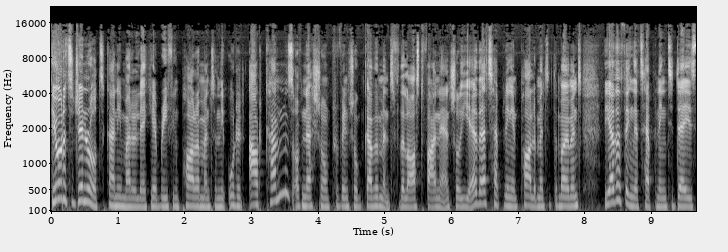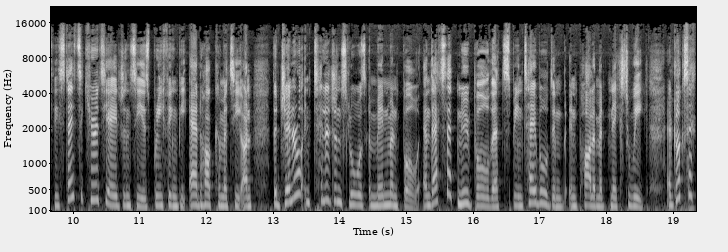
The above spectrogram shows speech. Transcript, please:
The Auditor General, Tsakani Maluleke, briefing Parliament on the audit outcomes of national and provincial governments for the last financial year. That's happening in Parliament at the moment. The other thing that's happening today is the State Security Agency is briefing the ad hoc committee on the General Intelligence Laws Amendment Bill. And that's that new bill that's been tabled in, in Parliament next week. It looks at,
